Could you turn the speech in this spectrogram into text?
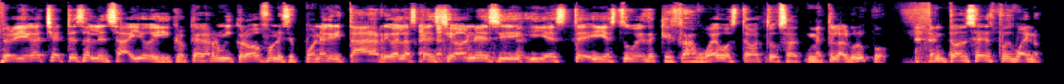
pero llega Chetes al ensayo y creo que agarra un micrófono y se pone a gritar arriba de las canciones y, y este, y esto es de que a huevos, este vato, o sea, mételo al grupo. Entonces, pues bueno,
